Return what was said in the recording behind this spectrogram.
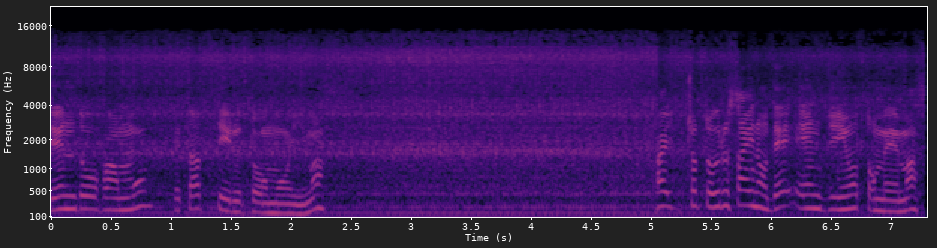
電動ファンもへたっていると思います。はいちょっとうるさいのでエンジンを止めます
